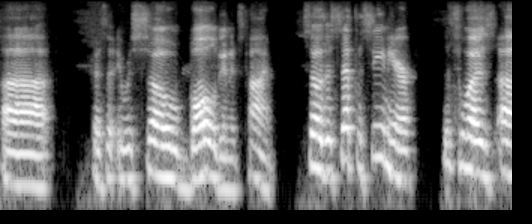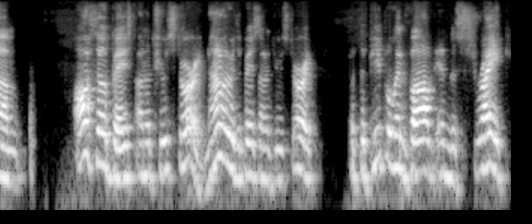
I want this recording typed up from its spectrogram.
because it was so bold in its time. So to set the scene here, this was um, also based on a true story. Not only was it based on a true story, but the people involved in the strike,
